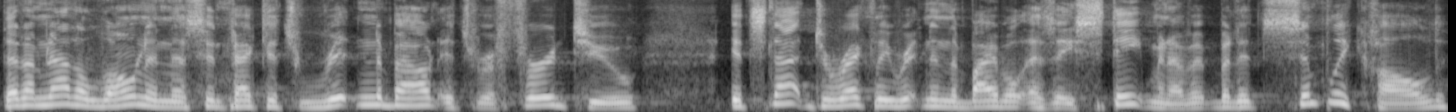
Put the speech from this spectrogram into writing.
that I'm not alone in this. In fact, it's written about, it's referred to. It's not directly written in the Bible as a statement of it, but it's simply called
